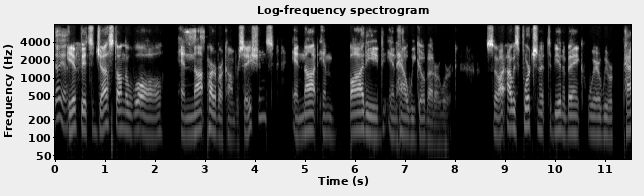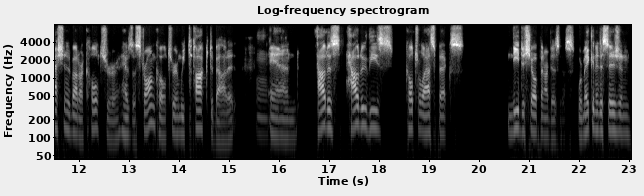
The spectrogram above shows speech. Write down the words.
Oh, yeah. if it's just on the wall and not part of our conversations and not embodied in how we go about our work so I, I, was fortunate to be in a bank where we were passionate about our culture, has a strong culture, and we talked about it. Mm. And how does how do these cultural aspects need to show up in our business? We're making a decision.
